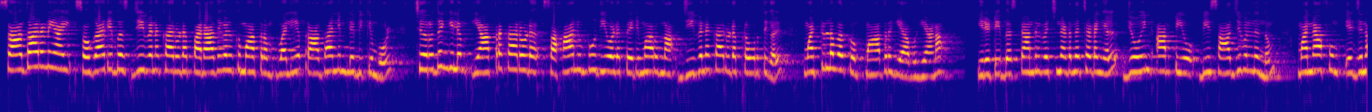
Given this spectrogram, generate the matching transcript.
സാധാരണയായി സ്വകാര്യ ബസ് ജീവനക്കാരുടെ പരാതികൾക്ക് മാത്രം വലിയ പ്രാധാന്യം ലഭിക്കുമ്പോൾ ചെറുതെങ്കിലും യാത്രക്കാരോട് സഹാനുഭൂതിയോടെ പെരുമാറുന്ന ജീവനക്കാരുടെ പ്രവൃത്തികൾ മറ്റുള്ളവർക്കും മാതൃകയാവുകയാണ്. ഇരട്ടി ബസ് സ്റ്റാൻഡിൽ വെച്ച് നടന്ന ചടങ്ങിൽ joint R T O B സാജുവിൽ നിന്നും മനാഫും യജന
